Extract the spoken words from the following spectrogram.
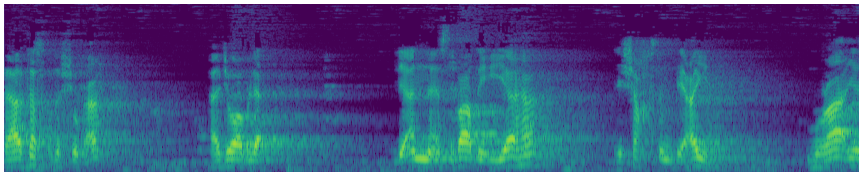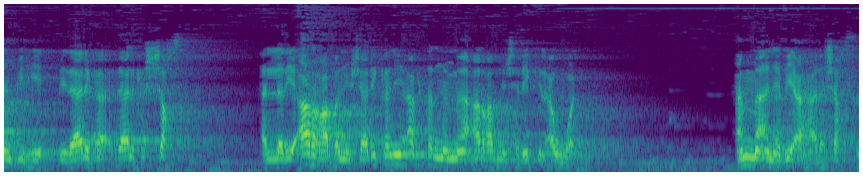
فهل تسقط الشفعة؟ الجواب لا. لأن إسقاطي إياها لشخص بعينه مراعيا به بذلك ذلك الشخص. الذي أرغب أن يشاركني أكثر مما أرغب من شريكي الأول. أما أن يبيعها على شخص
